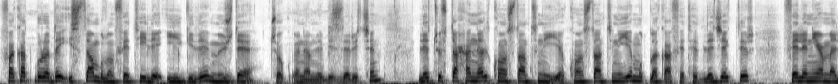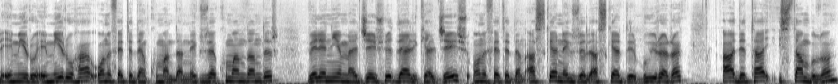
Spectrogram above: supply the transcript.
Fakat burada İstanbul'un fethiyle ilgili müjde çok önemli bizler için. Letüftahanel Konstantiniye. Konstantiniye mutlaka fethedilecektir. Feleniyemel emiru emiruha. Onu fetheden kumandan ne güzel kumandandır. Veleniyemel ceyşü delikel ceyş. Onu fetheden asker ne güzel askerdir buyurarak adeta İstanbul'un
